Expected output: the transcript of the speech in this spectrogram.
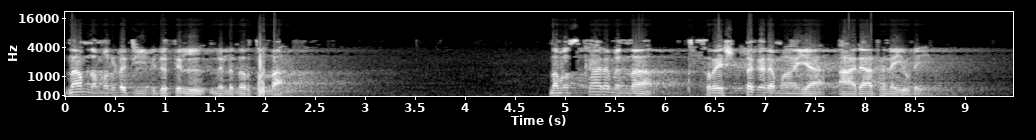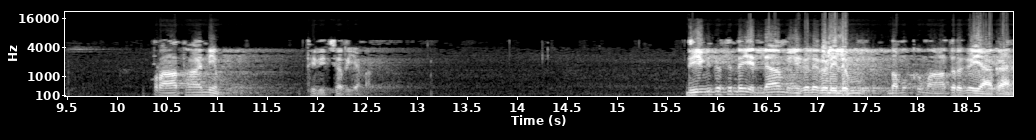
നാം നമ്മളുടെ ജീവിതത്തിൽ നിലനിർത്തുന്ന നമസ്കാരമെന്ന ശ്രേഷ്ഠകരമായ ആരാധനയുടെ പ്രാധാന്യം തിരിച്ചറിയണം. ജീവിതത്തിന്റെ എല്ലാ മേഖലകളിലും നമുക്ക് മാതൃകയാകാൻ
